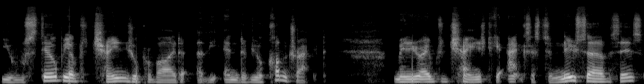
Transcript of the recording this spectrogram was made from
you will still be able to change your provider at the end of your contract, meaning you're able to change to get access to new services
